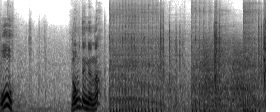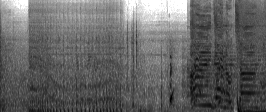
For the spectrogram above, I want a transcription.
오! 너무 땡겼나? you got no time.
